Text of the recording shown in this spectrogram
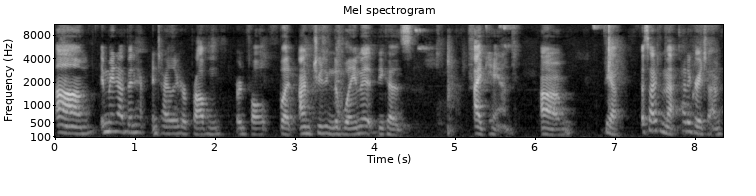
Um, it may not have been entirely her problem or fault, but I'm choosing to blame it because I can. Um, yeah, aside from that, had a great time.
